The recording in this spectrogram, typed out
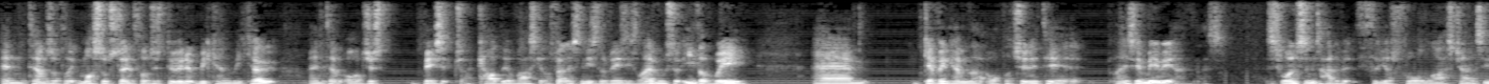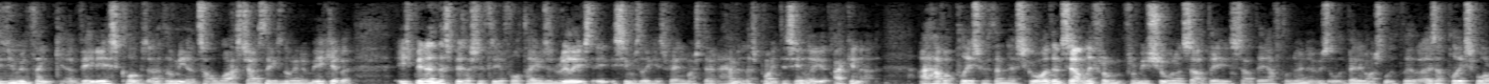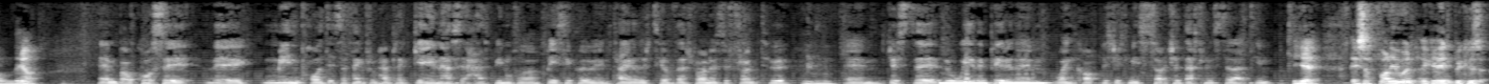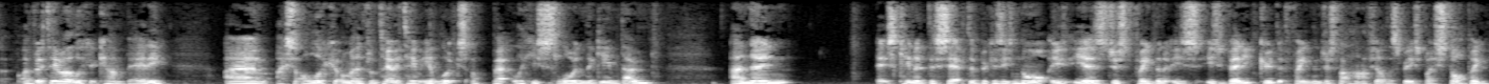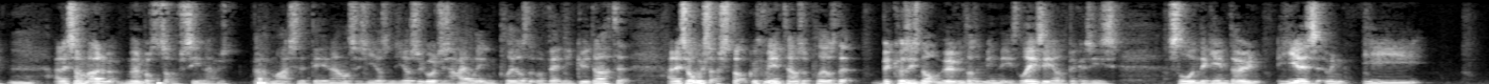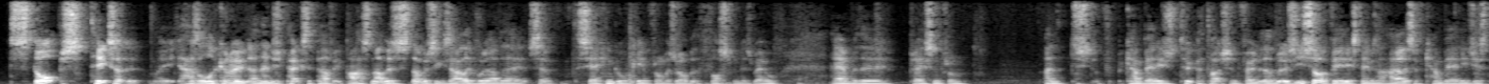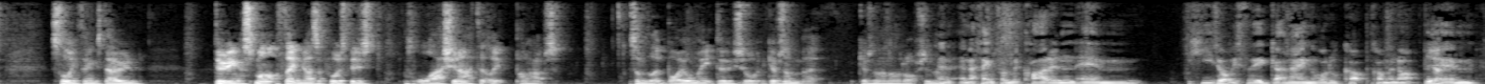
in terms of like muscle strength or just doing it week in week out, term, or just basic cardiovascular fitness needs to raise his level. So either way, um, giving him that opportunity, like I say maybe Swanson's had about three or four last chances. You would hmm. think at various clubs. And I don't mean it's a last chance that he's not going to make it, but he's been in this position three or four times, and really it's, it seems like it's very much down to him at this point to say like I can. I have a place within this squad, and certainly from, from his show on Saturday Saturday afternoon, it was very much looked like there is a place for him there. Um, but of course, the the main plaudits I think from Hibs again, as it has been over basically the entire entirety of this run, is the front 2 Um, just the the way the pair of them link up has just made such a difference to that team. Yeah, it's a funny one again because every time I look at Kamberi, um, I sort of look at him and from time to time he looks a bit like he's slowing the game down, and then it's kind of deceptive because he's not. He, he is just finding it. He's he's very good at finding just that half yard of space by stopping, mm. and it's something I remember sort of seeing. I was a match of the day analysis years and years ago, just highlighting players that were very good at it, and it's always sort of stuck with me in terms of players that because he's not moving doesn't mean that he's lazy or because he's slowing the game down. He is. I mean, he stops, takes a has a look around, and then just picks the perfect pass. And that was that was exactly where the, sort of the second goal came from as well, but the first one as well, um, with the pressing from. And just, Kamberi just took a touch and found it there. But was, you saw it various times in the highlights of Kamberi just slowing things down, doing a smart thing as opposed to just lashing at it like perhaps something like Boyle might do. So it gives them it gives them another option. And, and I think for Maclaren, um, he's obviously got an eye on the World Cup coming up. Yeah. Um,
